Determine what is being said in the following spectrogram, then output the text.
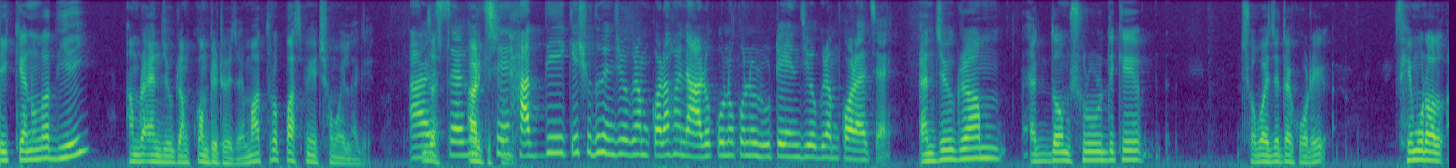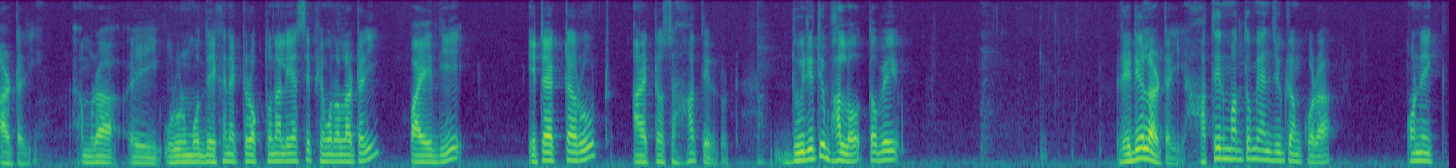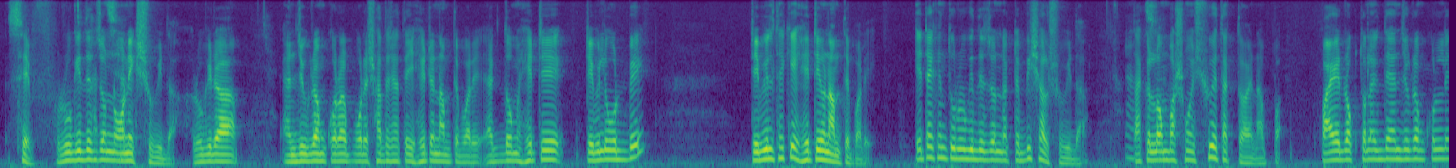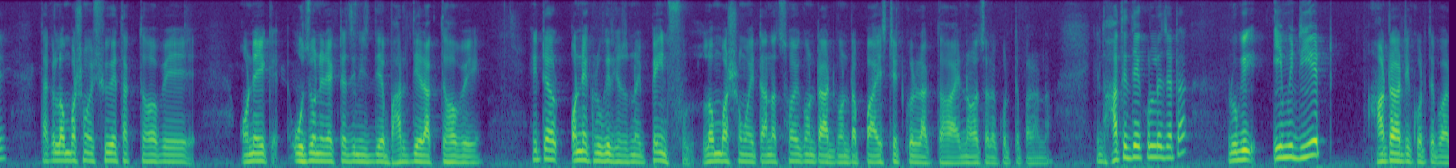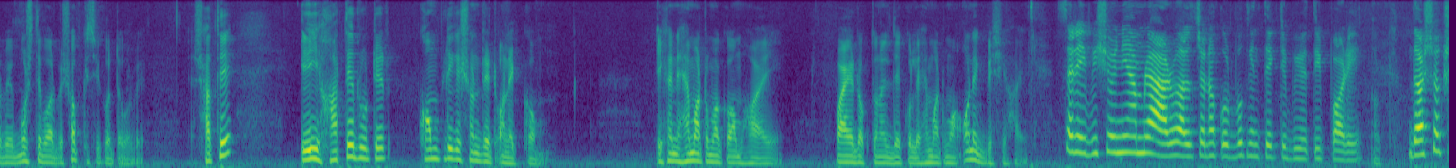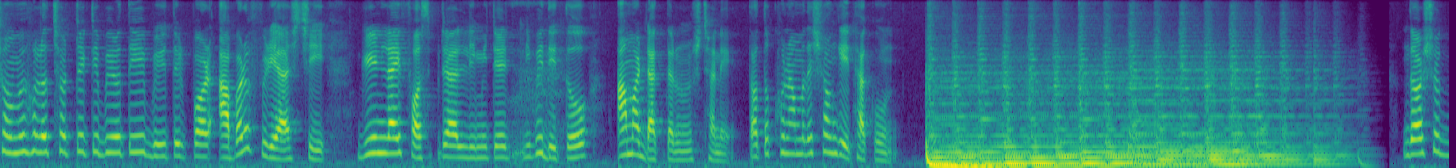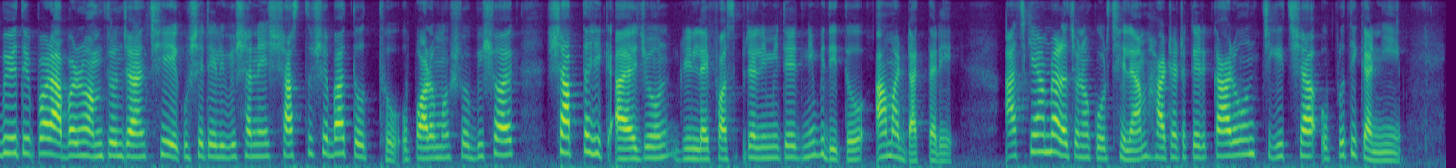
এই ক্যানোলা দিয়েই আমরা অ্যানজিওগ্রাম কমপ্লিট হয়ে যায়। মাত্র পাঁচ মিনিট সময় লাগে। আর স্যার হচ্ছে হাত দিয়ে কি শুধু এনজিওগ্রাম করা হয় না আরও কোনো কোনো রুটে এনজিওগ্রাম করা যায়? অ্যানজিওগ্রাম একদম শুরুর দিকে সবাই যেটা করে ফেমোরাল আর্টারি আমরা এই উরুর মধ্যে এখানে একটা রক্তনালী আছে ফেমোরাল আর্টারি পায়ে দিয়ে এটা একটা রুট আর একটা হচ্ছে হাতের রুট দুই রুটই ভালো তবে রেডিয়াল আর্টারি হাতের মাধ্যমে অ্যানজিওগ্রাম করা অনেক সেফ রোগীদের জন্য অনেক সুবিধা। রোগীরা অ্যানজিওগ্রাম করার পরে সাথে সাথে হেঁটে নামতে পারে। একদম হেঁটে টেবিলে উঠবে টেবিল থেকে হেঁটেও নামতে পারে। এটা কিন্তু রোগীদের জন্য একটা বিশাল সুবিধা। তাকে লম্বা সময় শুয়ে থাকতে হয় না। পা- পায়ের রক্তনালী দিয়ে অ্যানজিওগ্রাম করলে তাকে লম্বা সময় শুয়ে থাকতে হবে। অনেক ওজনের একটা জিনিস দিয়ে ভার দিয়ে রাখতে হবে। এটা অনেক রোগীর জন্য পেইনফুল লম্বা সময় টানা ছয় ঘণ্টা আট ঘণ্টা পা স্ট্রেট করে রাখতে হয় নড়াচড়া করতে পারে না। কিন্তু হাতে দিয়ে করলে যেটা? রোগী ইমিডিয়েট হাঁটাহাঁটি করতে পারবে বসতে পারবে সব কিছুই করতে পারবে। সাথে এই হাতের রুটের কমপ্লিকেশন রেট অনেক কম। এখানে হেমাটোমা কম হয় পায়ের রক্তনালী দিয়ে করলে হেমাটোমা অনেক বেশি হয়। স্যার এই বিষয় নিয়ে আমরা আরও আলোচনা করব কিন্তু একটি বিরতির পরে। দর্শক সময় হলো ছোট্ট একটি বিরতি। বিরতির পর আবারও ফিরে আসছি গ্রিন লাইফ হসপিটাল লিমিটেড নিবেদিত আমার ডাক্তার অনুষ্ঠানে। ততক্ষণ আমাদের সঙ্গেই থাকুন। দর্শক বিরতির পর আবারও আমন্ত্রণ জানাচ্ছি একুশে টেলিভিশনের স্বাস্থ্যসেবা, তথ্য ও পরামর্শ বিষয়ক সাপ্তাহিক আয়োজন গ্রিন লাইফ হসপিটাল লিমিটেড নিবেদিত আমার ডাক্তারে। আজকে আমরা আলোচনা করছিলাম হার্ট অ্যাটাকের কারণ, চিকিৎসা ও প্রতিকার নিয়ে।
